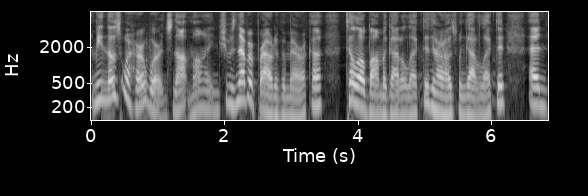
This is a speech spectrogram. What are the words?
I mean, those were her words, not mine. She was never proud of America till Obama got elected, her husband got elected, and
